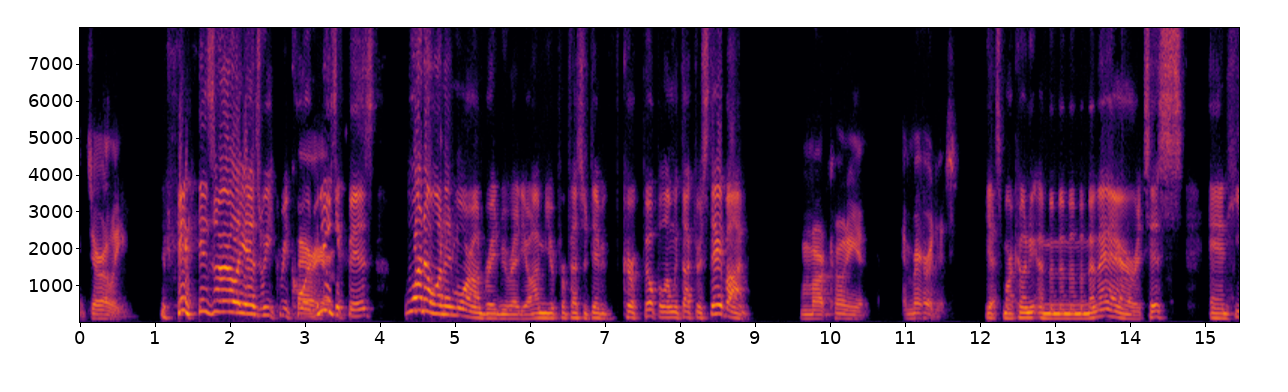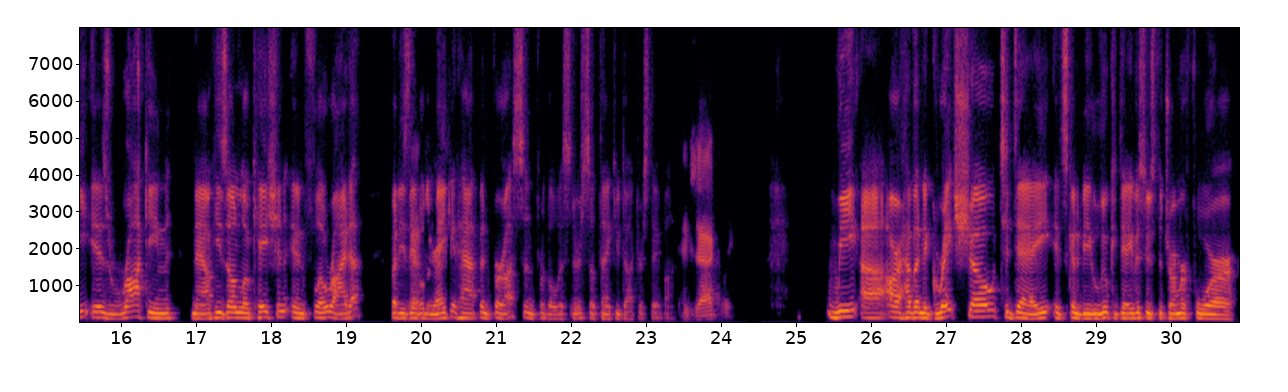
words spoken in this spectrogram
It's early. as early as we record Very Music Biz 101 and more on Brave New Radio. I'm your professor, David Kirk Philp, along with Dr. Esteban. Marcone emeritus. Yes, Marcone em- em- em- em- Emeritus. And he is rocking now. He's on location in Florida, but he's That's able to right. make it happen for us and for the listeners. So thank you, Dr. Esteban. Exactly. We uh, are having a great show today. It's going to be Luke Davis, who's the drummer for.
